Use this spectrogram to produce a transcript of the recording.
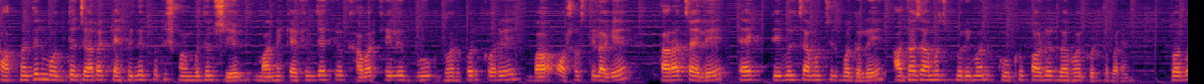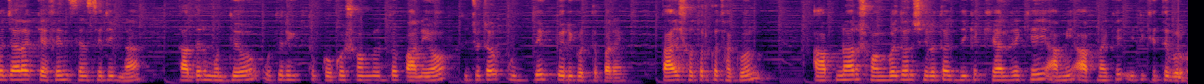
আপনাদের মধ্যে যারা ক্যাফিনের প্রতি সংবেদনশীল মানে ক্যাফিন জাতীয় খাবার খেলে বুক ধরপড় করে বা অস্বস্তি লাগে, তারা চাইলে এক টেবিল চামচের বদলে আধা চামচ পরিমাণ কোকো পাউডার ব্যবহার করতে পারেন। তবে যারা ক্যাফিন সেন্সিটিভ না, তাদের মধ্যেও অতিরিক্ত কোকো সমৃদ্ধ পানীয় কিছুটা উদ্বেগ তৈরি করতে পারে। তাই সতর্ক থাকুন। আপনার সংবেদনশীলতার দিকে খেয়াল রেখেই আমি আপনাকে এটি খেতে বলব।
